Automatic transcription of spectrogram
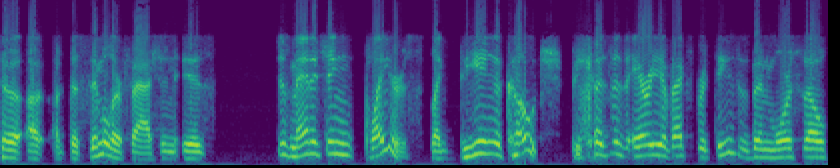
to a, a, the similar fashion is just managing players, like being a coach, because his area of expertise has been more so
